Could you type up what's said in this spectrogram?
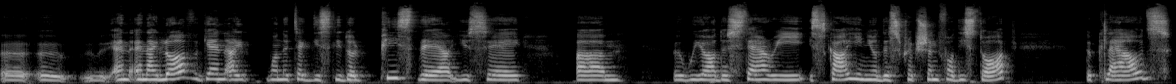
uh, uh, and and I love again. I want to take this little piece there. You say um, we are the starry sky in your description for this talk, the clouds,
